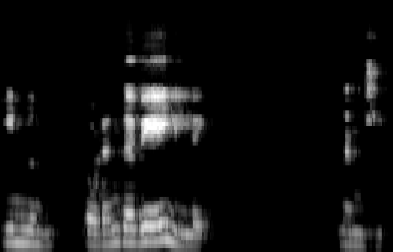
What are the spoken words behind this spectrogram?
இன்னும் தொடங்கவே இல்லை. நன்றி.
